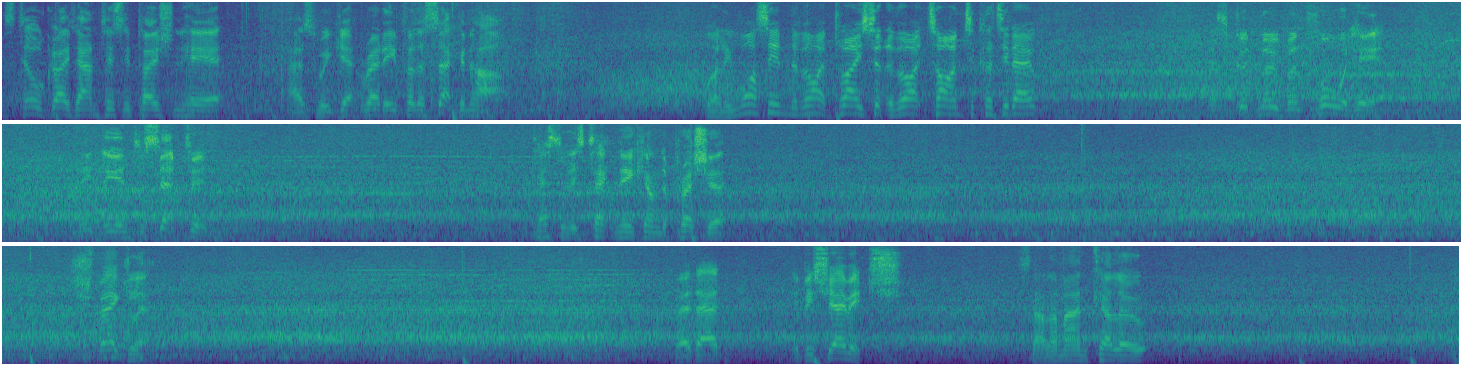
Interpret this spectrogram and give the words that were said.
Still great anticipation here as we get ready for the second half. Well, he was in the right place at the right time to cut it out. That's good movement forward here. Neatly intercepted. Test of his technique under pressure. Schwegler. Vedad Ibišević. Salomon Kalou.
